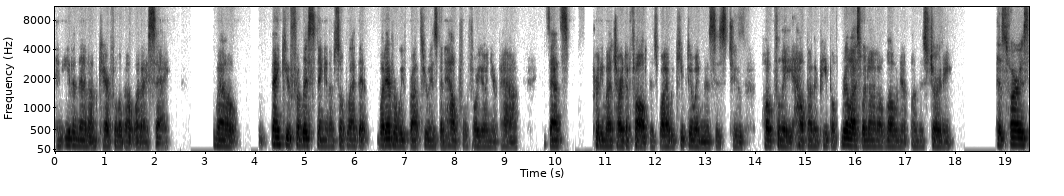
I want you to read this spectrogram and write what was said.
and even then, I'm careful about what I say. Well, thank you for listening. And I'm so glad that whatever we've brought through has been helpful for you on your path. That's pretty much our default, is why we keep doing this, is to hopefully help other people realize we're not alone on this journey. As far as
